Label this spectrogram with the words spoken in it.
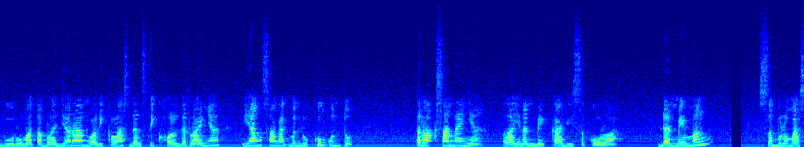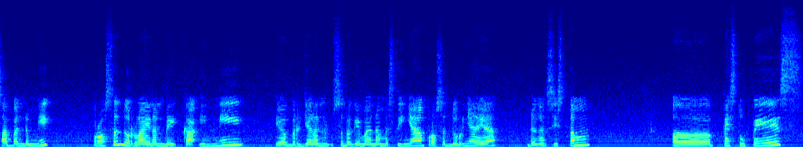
guru mata pelajaran, wali kelas dan stakeholder lainnya yang sangat mendukung untuk terlaksananya layanan BK di sekolah. Dan memang sebelum masa pandemik prosedur layanan BK ini ya berjalan sebagaimana mestinya prosedurnya ya dengan sistem uh, face to face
